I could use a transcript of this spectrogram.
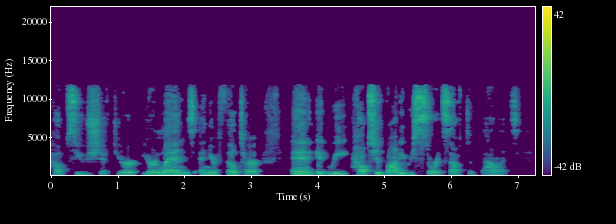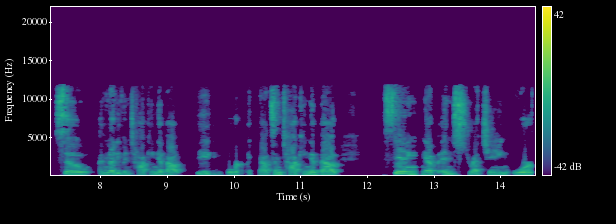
helps you shift your your lens and your filter. And it re- helps your body restore itself to balance. So i'm not even talking about big workouts. I'm talking about standing up and stretching or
